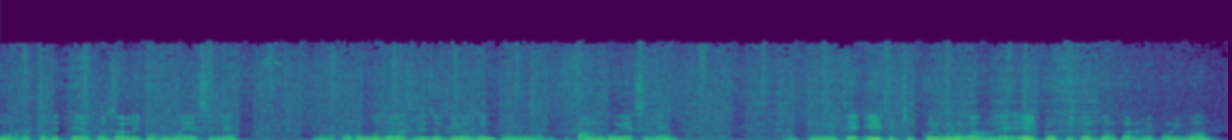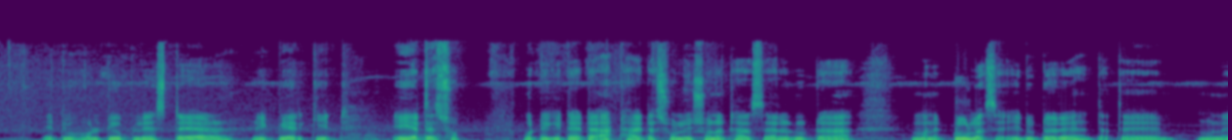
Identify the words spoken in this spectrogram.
মোৰ হাতত এতিয়া গজাল এইটো সোমাই আছিলে। এইটো সৰু গজাল আছিলে যদিও কিন্তু পাম গৈ আছিলে। এইটো এতিয়া এইটো ঠিক কৰিব লগা হ'লে এইটো কিটৰ দৰকাৰ হৈ পৰিব। এইটো হ'ল টিউবলেছ টায়াৰ ৰিপেয়াৰ কিট এই ইয়াতে চব গোটেইকেইটা এটা আঠা এটা চলিউশ্যন আঠা আছে আৰু দুটা মানে টুল আছে। এই দুটাৰে তাতে মানে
